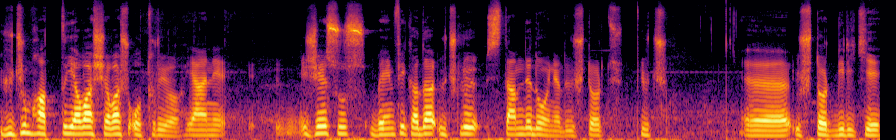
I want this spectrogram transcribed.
hücum hattı yavaş yavaş oturuyor. Yani Jesus Benfica'da üçlü sistemde de oynadı. 3-4-3, e, 3-4-1-2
